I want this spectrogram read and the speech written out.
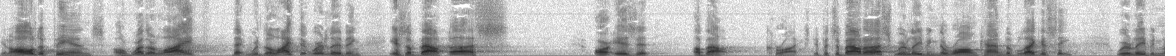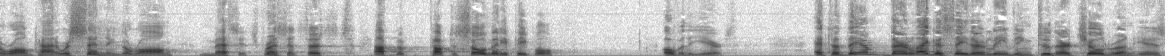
It all depends on whether life that the life that we're living is about us or is it about Christ. If it's about us, we're leaving the wrong kind of legacy. We're leaving the wrong kind. We're sending the wrong message. For instance, I've talked to so many people over the years. And to them, their legacy they're leaving to their children is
